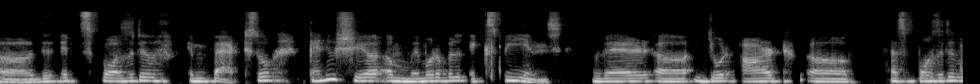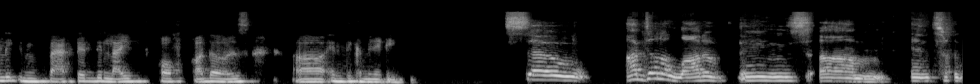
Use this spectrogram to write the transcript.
uh, the, its positive impact. So, can you share a memorable experience where uh, your art uh, has positively impacted the life of others uh, in the community? So I've done a lot of things um, in ter-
